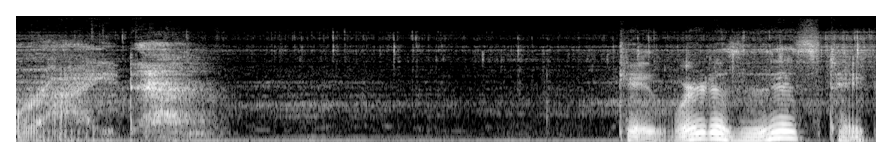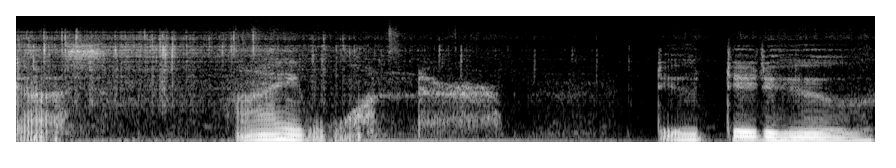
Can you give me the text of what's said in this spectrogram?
Right. Okay, where does this take us? I wonder. Do do do.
